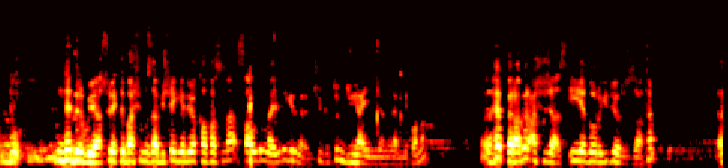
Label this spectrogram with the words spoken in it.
bu nedir bu ya sürekli başımıza bir şey geliyor kafasına salgınla ilgili girmedim. Çünkü tüm dünyayı ilgilendiren bir konu. E, hep beraber aşacağız. İyiye doğru gidiyoruz zaten. Ee,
